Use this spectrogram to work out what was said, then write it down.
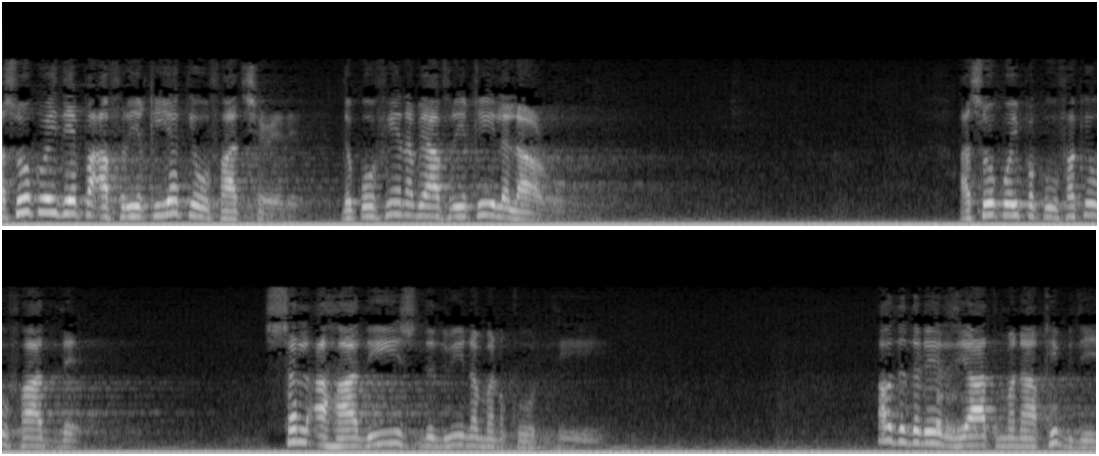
اسو کوئی دی په افریقیه کې وفات شوه دی د کوفی نه بیا افریقی لاړو اسو کوئی په کوفه کې وفات دی سل احادیث د دوی نه منقول دي او د ډېر زیات مناقب دي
